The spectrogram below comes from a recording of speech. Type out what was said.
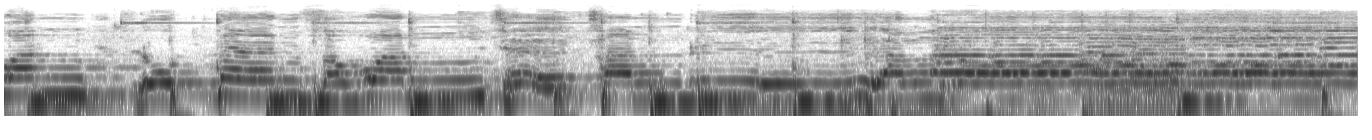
วันหลุดแดนสวรรค์เชิดชันเรื่องรอง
